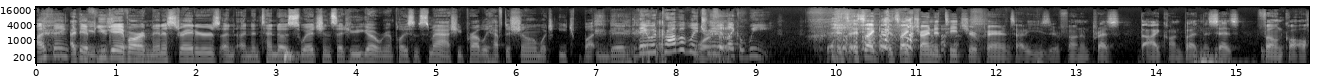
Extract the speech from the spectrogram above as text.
I think, I think if you you gave our administrators an, a Nintendo Switch and said, "Here you go, we're gonna play some Smash," you'd probably have to show them what each button did. They would probably treat it it. like a Wii. it's, it's like it's like trying to teach your parents how to use their phone and press the icon button that says phone call.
